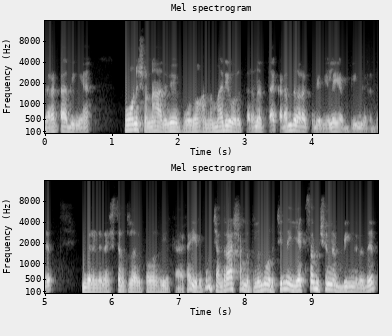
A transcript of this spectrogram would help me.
விரட்டாதீங்க. போன்னு சொன்னா அதுவே போடும். அந்த மாதிரி ஒரு தருணத்தை கடந்து வரக்கூடிய நிலை அப்படிங்கிறது இந்த ரெண்டு நட்சத்திரத்துல இருப்பவர்களுக்காக இருக்கும். சந்திராசிரமத்திலேருந்து ஒரு சின்ன எக்ஸம்ஷன் அப்படிங்கிறது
